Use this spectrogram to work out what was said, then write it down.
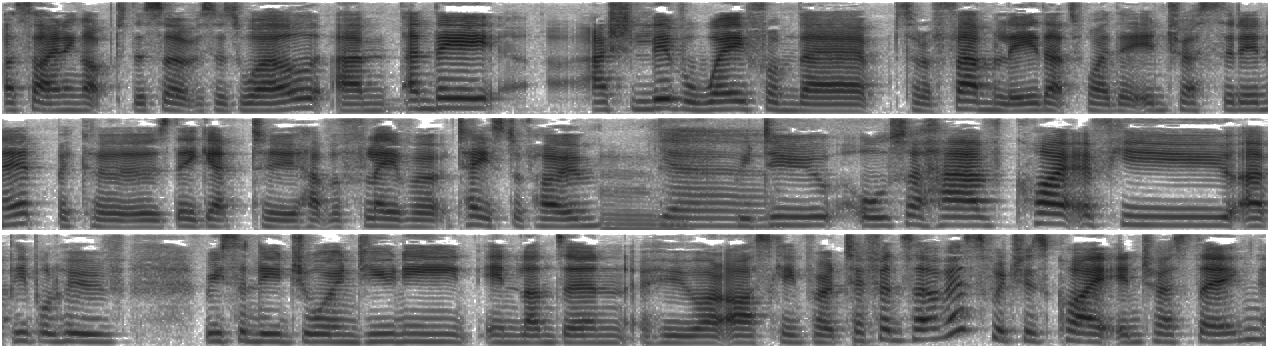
are signing up to the service as well. Um, and they actually live away from their sort of family. That's why they're interested in it because they get to have a flavor, taste of home. Yeah. We do also have quite a few uh, people who've recently joined uni in London who are asking for a tiffin service, which is quite interesting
